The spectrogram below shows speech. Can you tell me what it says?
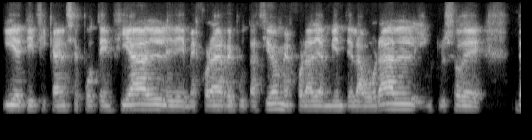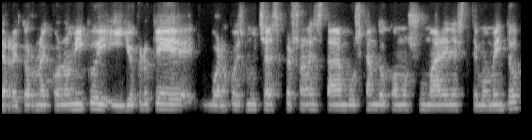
identifican ese potencial de mejora de reputación, mejora de ambiente laboral, incluso de, retorno económico y, yo creo que, bueno, pues muchas personas estaban buscando cómo sumar en este momento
